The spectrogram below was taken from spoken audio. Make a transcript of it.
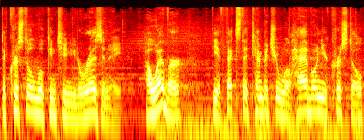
the crystal will continue to resonate. However, the effects that temperature will have on your crystal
